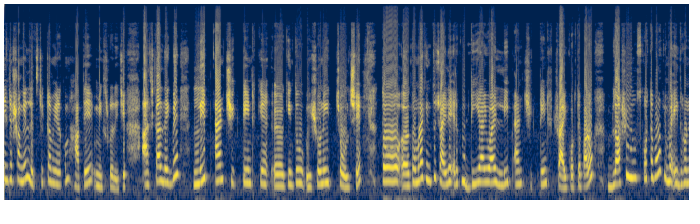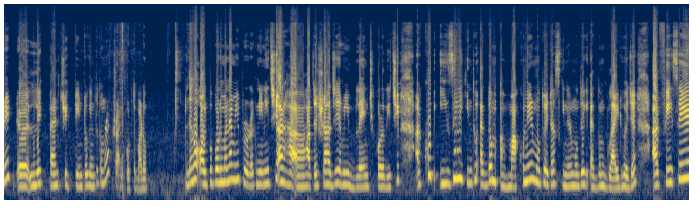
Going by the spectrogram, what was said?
ভ্যাসলিনটার সঙ্গে লিপস্টিকটা আমি এরকম হাতে মিক্স করে দিচ্ছি। আজকাল দেখবে লিপ অ্যান্ড চিক টিন্ট কিন্তু ভীষণই চলছে। তো তোমরা কিন্তু চাইলে এরকম DIY lip and cheek tint try করতে পারো। ব্লাশও ইউজ করতে পারো কিংবা এই ধরনের লিপ অ্যান্ড চিক টিন্টও কিন্তু তোমরা ট্রাই করতে পারো। দেখো, অল্প পরিমাণে আমি প্রোডাক্ট নিয়ে নিচ্ছি আর হাতের সাহায্যে আমি ব্লেন্ড করে দিচ্ছি। আর খুব ইজিলি কিন্তু একদম মাখনের মতো এটা স্কিনের মধ্যে একদম গ্লাইড হয়ে যায়। আর ফেসের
